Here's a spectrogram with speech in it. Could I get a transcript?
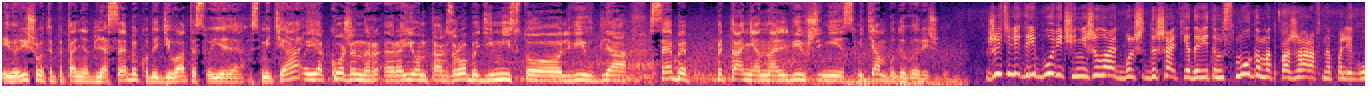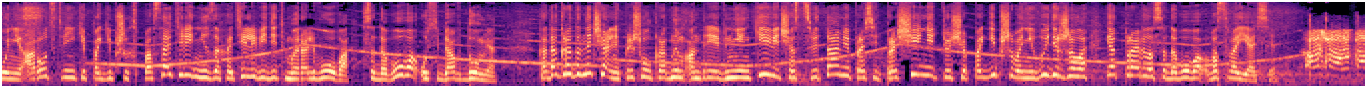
і вирішувати питання для себе, куди дівати своє сміття. Як кожен р- район так зробить, і місто Львів для себе питання на Львівщині з сміттям буде вирішено. Жители Грибовичи не желают больше дышать ядовитым смогом от пожаров на полигоне, а родственники погибших спасателей не захотели видеть мэра Львова, садового, у себя в доме. Когда градоначальник пришел к родным Андрея Вненкевича с цветами просить прощения, теща погибшего не выдержала и отправила садового в Освояси. Кожна ота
